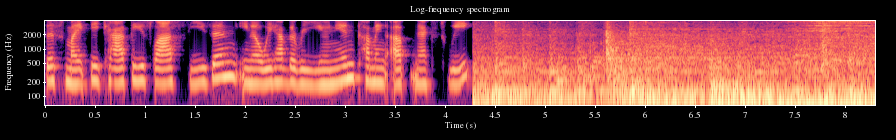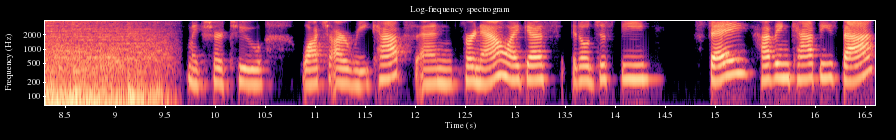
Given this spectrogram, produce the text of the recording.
this might be Kathy's last season. You know, we have the reunion coming up next week. Make sure to watch our recaps. And for now, I guess it'll just be Faye having Kathy's back.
